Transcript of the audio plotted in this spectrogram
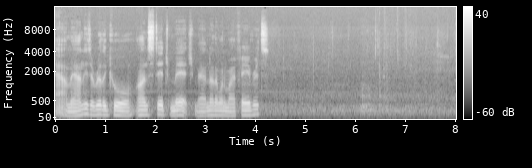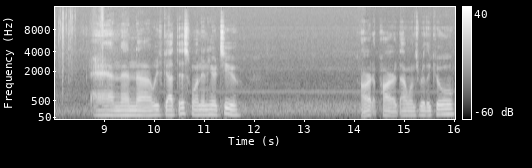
Ah man, these are really cool. Unstitched Mitch, man, another one of my favorites. And then uh, we've got this one in here too. Art Apart, that one's really cool.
